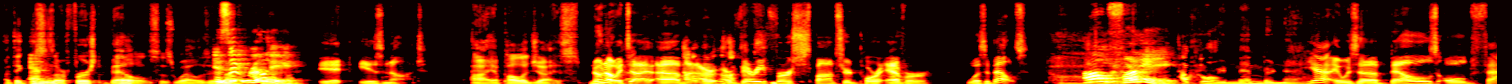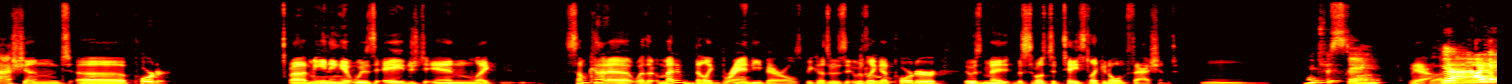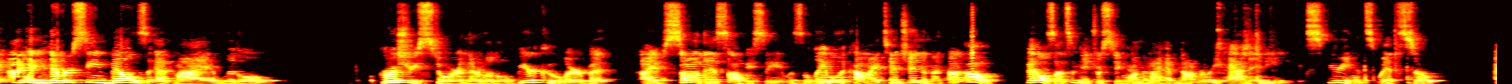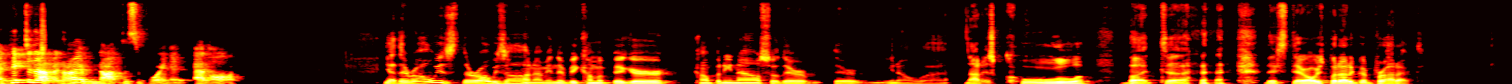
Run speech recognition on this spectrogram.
I think this is our first bells as well. Is it? Is not? it really? It is not. I apologize. No, no, it's uh, um, our, our very first sponsored pour ever was a Bell's. Oh, funny. How I remember now. Yeah, it was a Bell's old fashioned uh, porter, uh, meaning it was aged in like some kind of whether it might have been like brandy barrels because it was it was like a porter that was made was supposed to taste like an old fashioned. Mm. Interesting. I'm Yeah. Yeah, I, I had never seen bells at my little grocery store in their little beer cooler, but I saw this. Obviously, it was the label that caught my attention, and I thought, oh, bells, that's an interesting one that I have not really had any experience with. So I picked it up, and I am not disappointed at all. Yeah, they're always they're always on. I mean, they've become a bigger company now, so they're they're you know uh, not as cool, but uh, they're they're always put out a good product,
